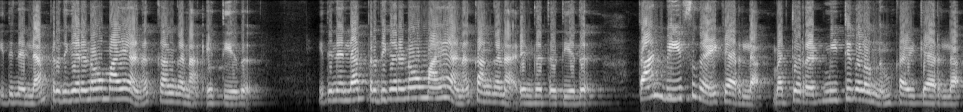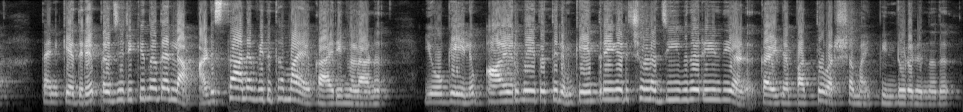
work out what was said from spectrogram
ഇതിനെല്ലാം പ്രതികരണവുമായാണ് കങ്കണ എത്തിയത്. ഇതിനെല്ലാം പ്രതികരണവുമായാണ് കങ്കണ രംഗത്തെത്തിയത്. താൻ ബീഫ് കഴിക്കാറില്ല മറ്റ് റെഡ് മീറ്റുകളൊന്നും കഴിക്കാറില്ല. തനിക്കെതിരെ പ്രചരിക്കുന്നതെല്ലാം അടിസ്ഥാന വിരുദ്ധമായ കാര്യങ്ങളാണ്. യോഗയിലും ആയുർവേദത്തിലും കേന്ദ്രീകരിച്ചുള്ള ജീവിത രീതിയാണ് കഴിഞ്ഞ പത്തു വർഷമായി പിന്തുടരുന്നത്.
